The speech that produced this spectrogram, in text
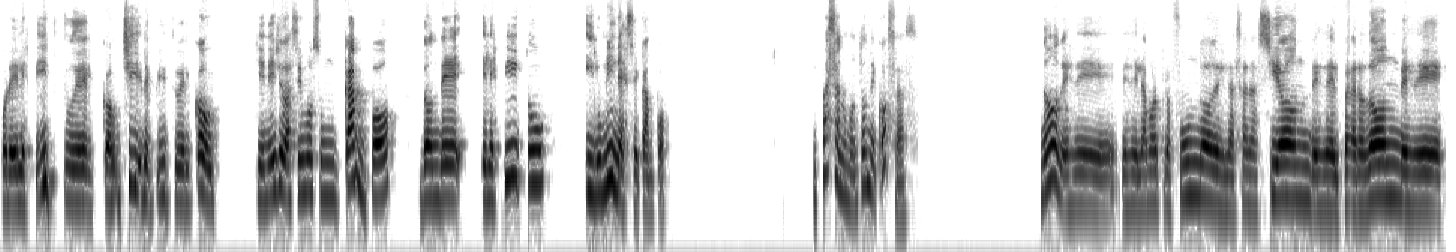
por el espíritu del coach y el espíritu del coach, y en ello hacemos un campo donde el espíritu ilumina ese campo. Y pasan un montón de cosas. ¿No? Desde, desde el amor profundo, desde la sanación, desde el perdón, desde,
